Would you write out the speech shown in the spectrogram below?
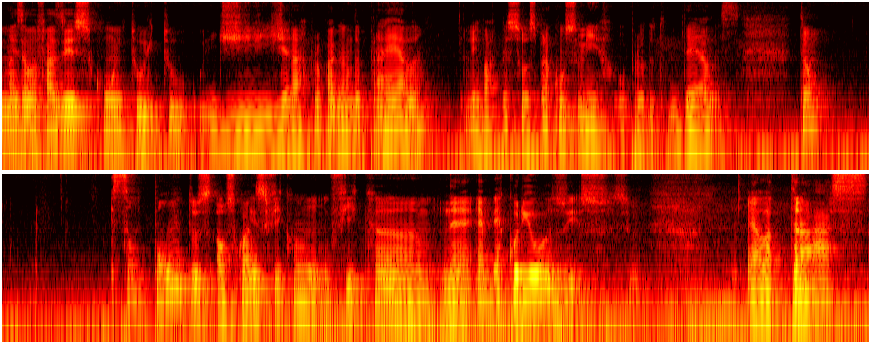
mas ela faz isso com o intuito de gerar propaganda para ela, levar pessoas para consumir o produto delas. Então, são pontos aos quais ficam, fica, né? É, é curioso isso. Ela traz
